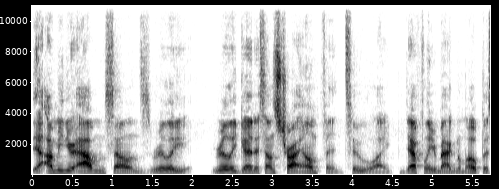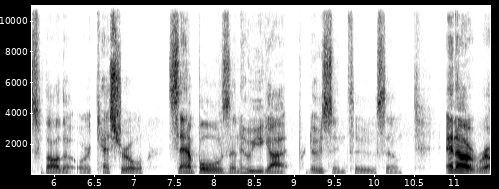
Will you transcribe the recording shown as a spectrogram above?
yeah. I mean, your album sounds really, really good. It sounds triumphant too. Like definitely your magnum opus with all the orchestral samples and who you got producing too. So, and uh, Ru-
